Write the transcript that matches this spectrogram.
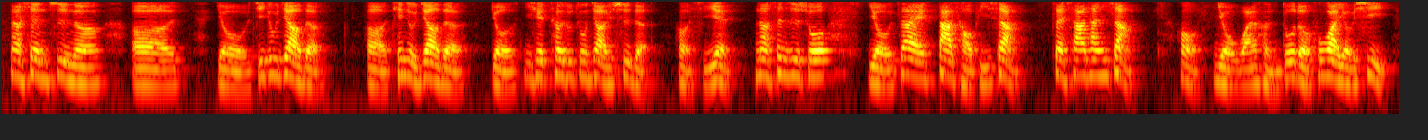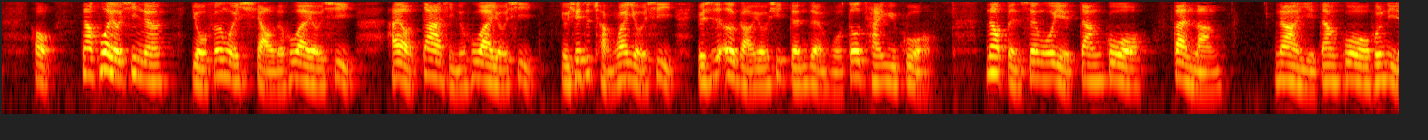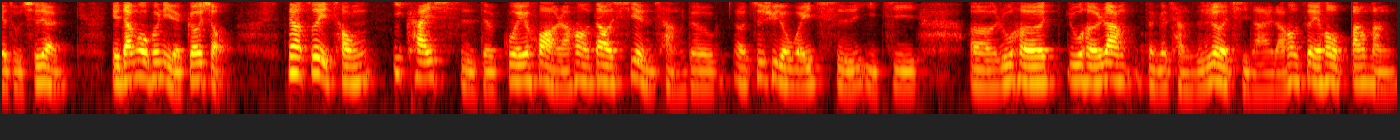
那甚至呢呃有基督教的呃天主教的有一些特殊宗教仪式的哦喜宴，那甚至说有在大草皮上在沙滩上哦有玩很多的户外游戏哦，那户外游戏呢？有分为小的户外游戏，还有大型的户外游戏，有些是闯关游戏，有些是恶搞游戏等等，我都参与过。那本身我也当过伴郎，那也当过婚礼的主持人，也当过婚礼的歌手。那所以从一开始的规划，然后到现场的呃秩序的维持，以及呃如何如何让整个场子热起来，然后最后帮忙。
